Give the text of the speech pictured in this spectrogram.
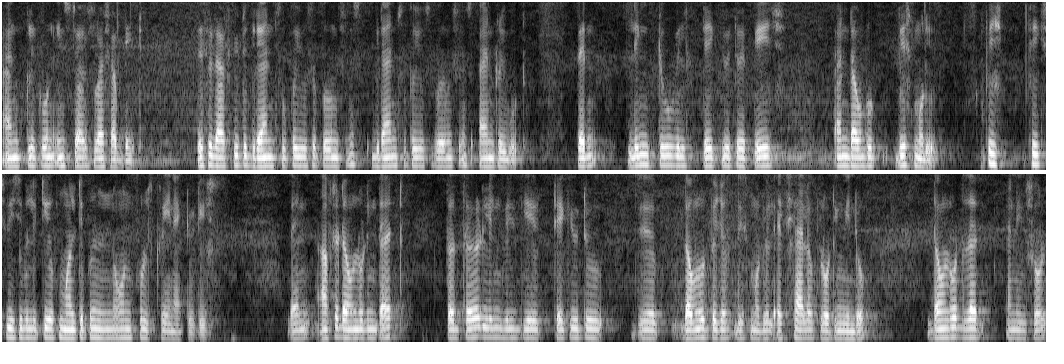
and click on install slash update this will ask you to grant super user permissions grant super user permissions and reboot. Then link 2 will take you to a page and download this module. Fix, fix visibility of multiple non full screen activities. Then after downloading that the third link will give take you to the download page of this module xhalo floating window. Download that and install.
